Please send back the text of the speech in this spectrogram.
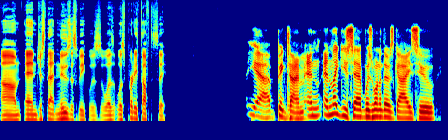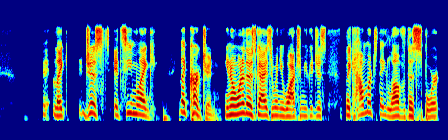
Um, and just that news this week was was was pretty tough to see. Yeah, big time. And and like you said, was one of those guys who, like, just it seemed like like Kirkchin. You know, one of those guys who, when you watch him, you could just like how much they love the sport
